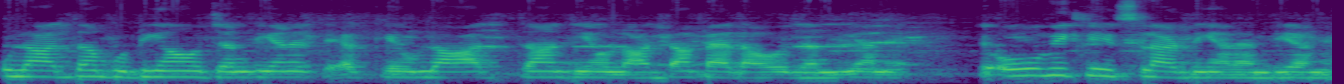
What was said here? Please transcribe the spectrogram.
ਔਲਾਦਾਂ ਬੁੱਢੀਆਂ ਹੋ ਜਾਂਦੀਆਂ ਨੇ ਤੇ ਅੱਗੇ ਔਲਾਦਾਂ ਦੀਆਂ ਔਲਾਦਾਂ ਪੈਦਾ ਹੋ ਜਾਂਦੀਆਂ ਨੇ ਤੇ ਉਹ ਵੀ ਕੇਸ ਲੜਦੀਆਂ ਰਹਿੰਦੀਆਂ ਨੇ।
